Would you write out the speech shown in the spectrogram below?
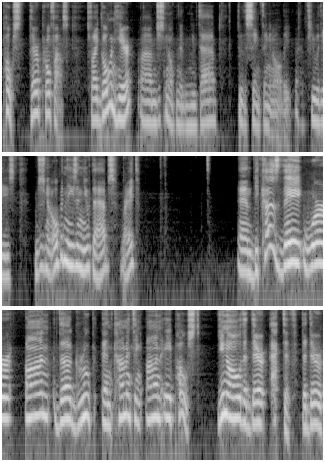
post their profiles. So if I go in here I'm just going to open a new tab do the same thing in all the a few of these I'm just going to open these in new tabs right? And because they were on the group and commenting on a post you know that they're active that they're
